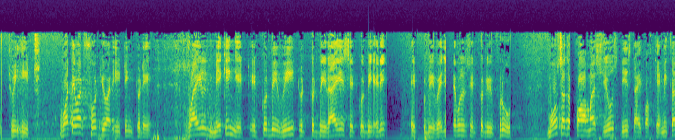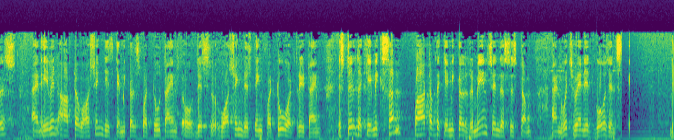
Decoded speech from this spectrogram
which we eat. Whatever food you are eating today, while making it, it could be wheat, it could be rice, it could be anything, it could be vegetables, it could be fruit. Most of the farmers use these type of chemicals and even after washing these chemicals for two times, or this washing this thing for two or three times, still the chemical, some part of the chemical remains in the system and which when it goes inside, the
